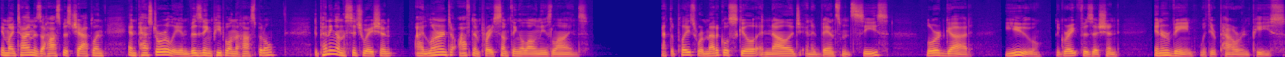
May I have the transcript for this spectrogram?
In my time as a hospice chaplain and pastorally in visiting people in the hospital, Depending on the situation, I learned to often pray something along these lines. At the place where medical skill and knowledge and advancement cease, Lord God, you, the great physician, intervene with your power and peace.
